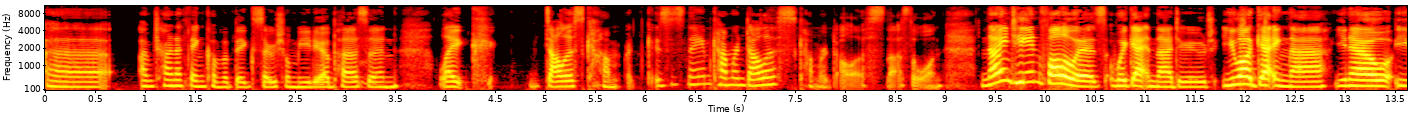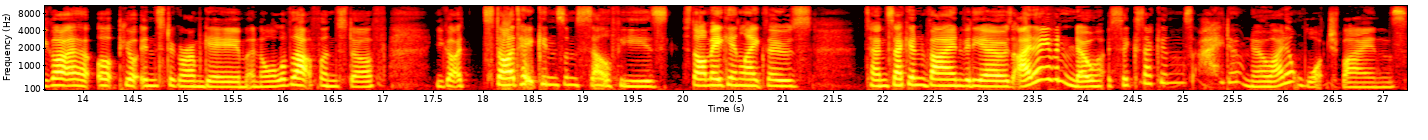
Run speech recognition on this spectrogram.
uh I'm trying to think of a big social media person like Dallas Cameron is his name Cameron Dallas Cameron Dallas that's the one 19 followers we're getting there dude you are getting there you know you gotta up your Instagram game and all of that fun stuff you gotta start taking some selfies start making like those 10 second Vine videos. I don't even know. Six seconds? I don't know. I don't watch Vines.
